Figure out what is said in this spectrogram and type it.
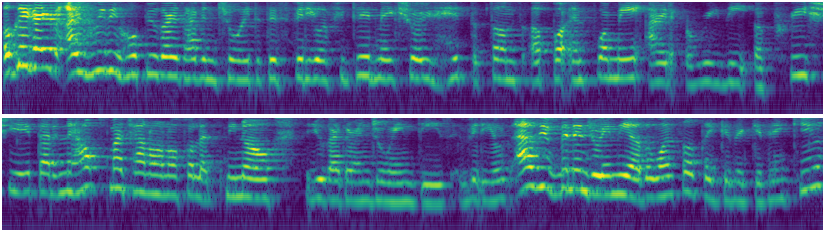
Okay guys, I really hope you guys have enjoyed this video. If you did, make sure you hit the thumbs up button for me. I'd really appreciate that. And it helps my channel and also lets me know that you guys are enjoying these videos as you've been enjoying the other ones. So thank you, thank you, thank you.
